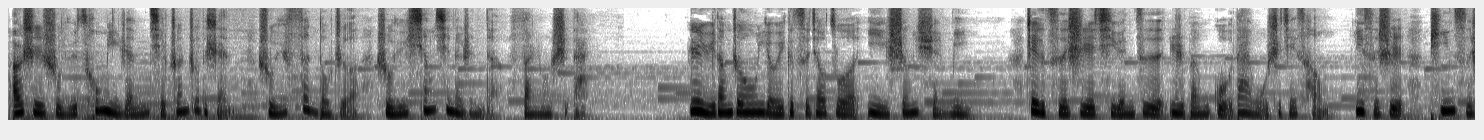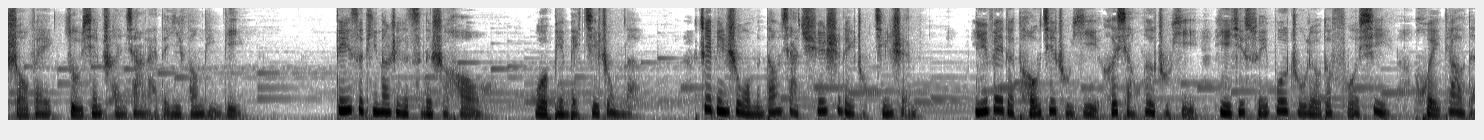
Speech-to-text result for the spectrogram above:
而是属于聪明人且专注的人，属于奋斗者，属于相信的人的繁荣时代。日语当中有一个词叫做“一生悬命”，这个词是起源自日本古代武士阶层，意思是拼死守卫祖先传下来的一方领地。第一次听到这个词的时候，我便被击中了。这便是我们当下缺失的一种精神。一味的投机主义和享乐主义，以及随波逐流的佛系，毁掉的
